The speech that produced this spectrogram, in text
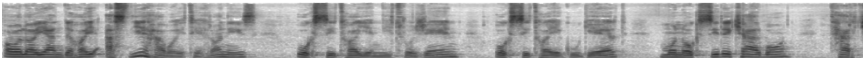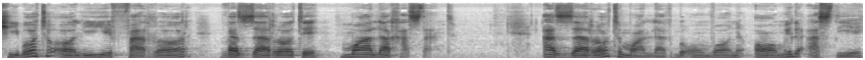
آلاینده های اصلی هوای تهران نیز اکسیدهای نیتروژن، اکسیدهای گوگرد، مونوکسید کربن، ترکیبات عالی فرار و ذرات معلق هستند. از ذرات معلق به عنوان عامل اصلی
